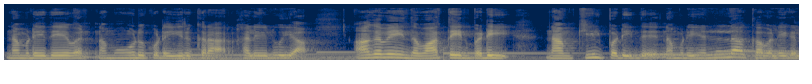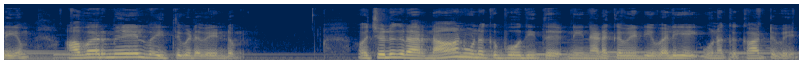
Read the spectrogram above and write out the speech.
நம்முடைய தேவன் நம்மோடு கூட இருக்கிறார். ஹலே லூயா ஆகவே இந்த வார்த்தையின்படி நாம் கீழ்ப்படிந்து நம்முடைய எல்லா கவலைகளையும் அவர் மேல் வைத்து விட வேண்டும். அவர் சொல்லுகிறார் நான் உனக்கு போதித்து நீ நடக்க வேண்டிய வழியை உனக்கு காட்டுவேன்.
